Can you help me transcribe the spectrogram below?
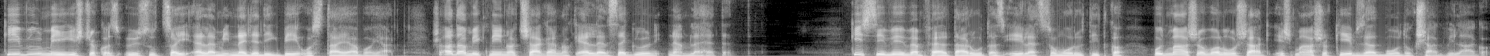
kívül mégiscsak az ősz utcai elemi negyedik B osztályába járt, s Adamik nénadságának ellenszegülni nem lehetett. Kis szívében feltárult az élet szomorú titka, hogy más a valóság és más a képzelt boldogság világa.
